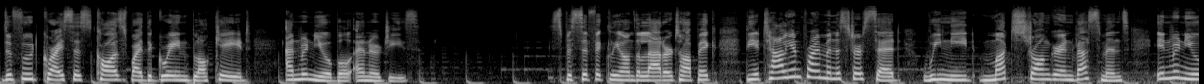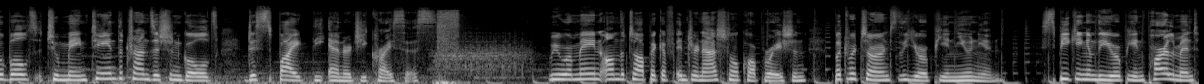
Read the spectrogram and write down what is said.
the food crisis caused by the grain blockade, and renewable energies. Specifically on the latter topic, the Italian Prime Minister said we need much stronger investments in renewables to maintain the transition goals despite the energy crisis. We remain on the topic of international cooperation, but return to the European Union. Speaking in the European Parliament,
